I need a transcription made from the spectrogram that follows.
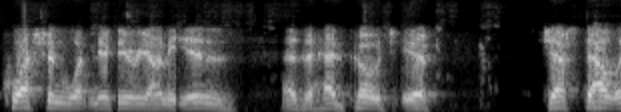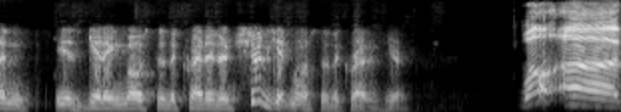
question what Nick Sirianni is as a head coach if Jeff Stoutland is getting most of the credit and should get most of the credit here. Well, uh,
